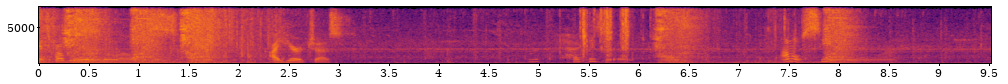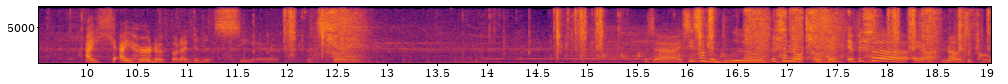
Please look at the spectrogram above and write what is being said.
It's probably below us. I hear a chest. What the heck is it? I don't see it anymore. I, I heard it, but I didn't see it. It's scary. What's that? I see something blue. If it's a no if, it, if it's a yeah, no, it's a pump.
